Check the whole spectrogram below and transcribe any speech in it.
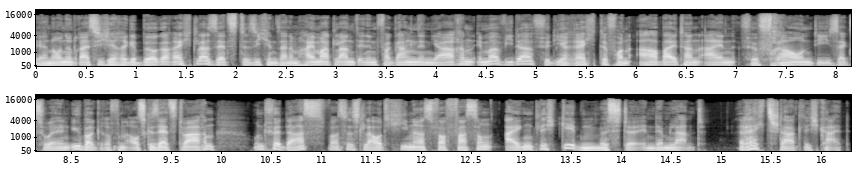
Der 39-jährige Bürgerrechtler setzte sich in seinem Heimatland in den vergangenen Jahren immer wieder für die Rechte von Arbeitern ein, für Frauen, die sexuellen Übergriffen ausgesetzt waren und für das, was es laut Chinas Verfassung eigentlich geben müsste in dem Land. Rechtsstaatlichkeit.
